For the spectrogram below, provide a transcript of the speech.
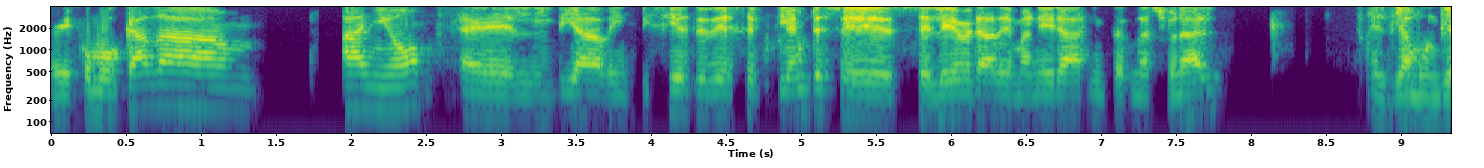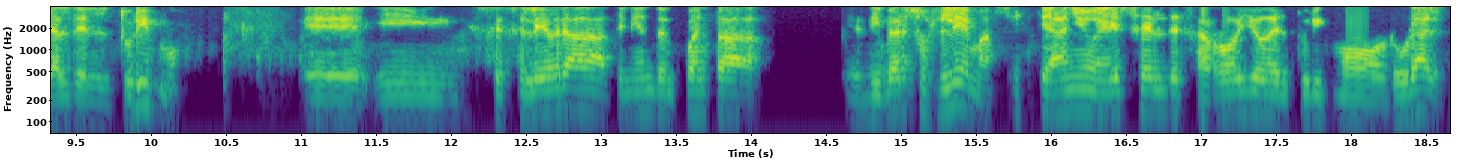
Eh, como cada año, el día 27 de septiembre se celebra de manera internacional el Día Mundial del Turismo. Eh, y se celebra teniendo en cuenta eh, diversos lemas. Este año es el desarrollo del turismo rural.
